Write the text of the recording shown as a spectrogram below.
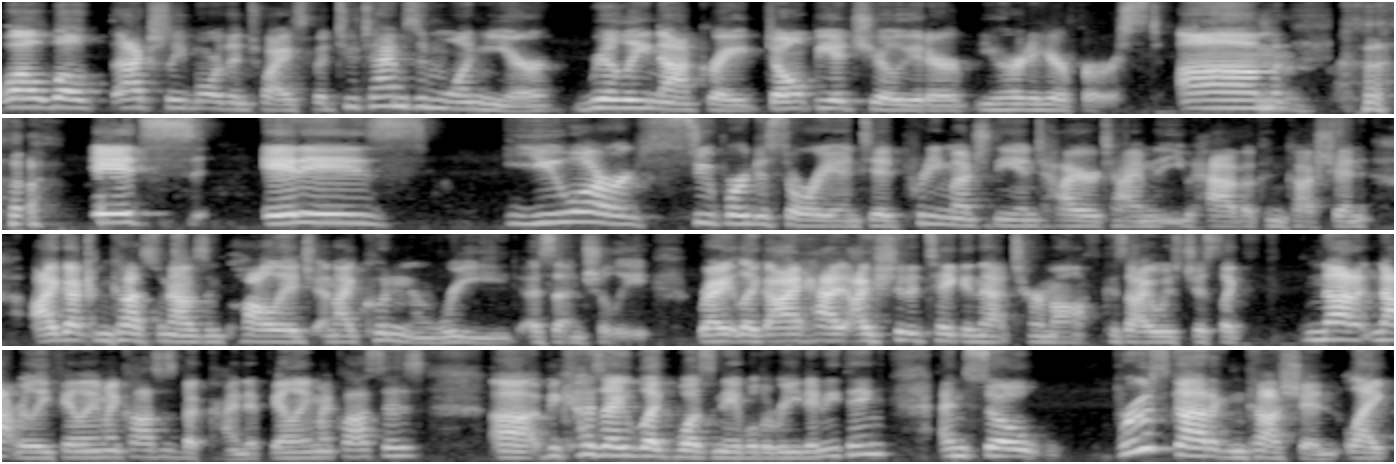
well, well, actually more than twice, but two times in one year. Really not great. Don't be a cheerleader. You heard it here first. Um, it's it is you are super disoriented pretty much the entire time that you have a concussion. I got concussed when I was in college and I couldn't read essentially, right? Like I had I should have taken that term off because I was just like not not really failing my classes, but kind of failing my classes uh, because I like wasn't able to read anything. And so Bruce got a concussion like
